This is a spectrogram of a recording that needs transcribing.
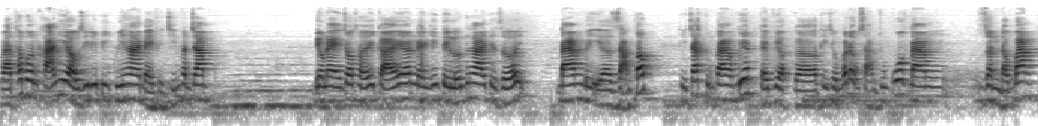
và thấp hơn khá nhiều GDP quý 2 7,9%. Điều này cho thấy cái nền kinh tế lớn thứ hai thế giới đang bị giảm tốc thì chắc chúng ta biết cái việc ờ, thị trường bất động sản Trung Quốc đang dần đóng băng,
